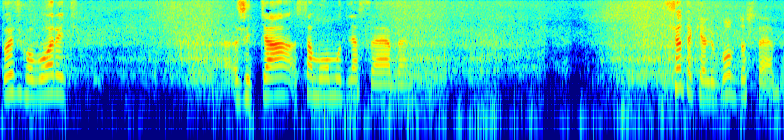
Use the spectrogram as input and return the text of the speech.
Хтось говорить життя самому для себе. Що таке любов до себе?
